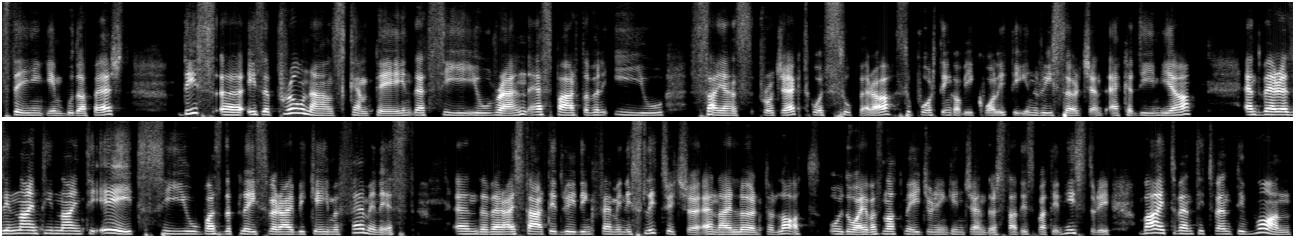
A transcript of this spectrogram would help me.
staying in Budapest. This uh, is a pronouns campaign that CEU ran as part of an EU science project called SUPERA, Supporting of Equality in Research and Academia. And whereas in 1998, CEU was the place where I became a feminist, and where I started reading feminist literature and I learned a lot, although I was not majoring in gender studies, but in history. By 2021,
